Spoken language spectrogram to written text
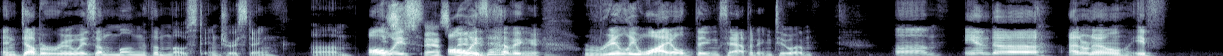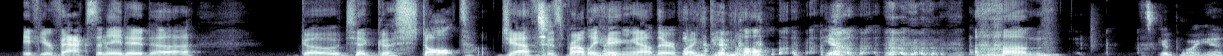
and Dubbaroo is among the most interesting. Um, always, always having really wild things happening to him. Um, and uh, I don't know if if you're vaccinated, uh, go to Gestalt. Jeff is probably hanging out there playing pinball. Yeah. um, That's a good point. Yeah.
